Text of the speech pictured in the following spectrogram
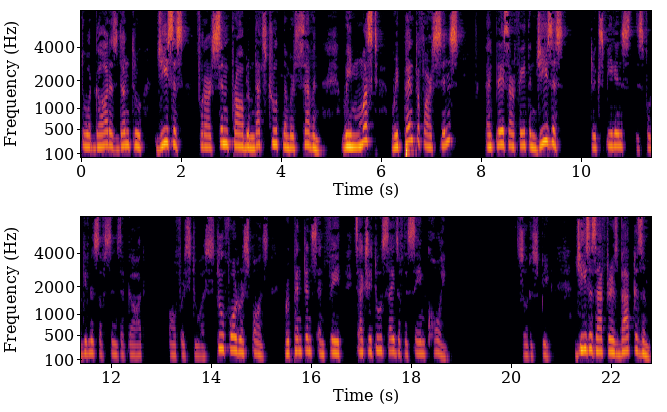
to what God has done through Jesus for our sin problem? That's truth number seven. We must repent of our sins and place our faith in Jesus to experience this forgiveness of sins that God offers to us. Twofold response, repentance and faith. It's actually two sides of the same coin, so to speak. Jesus, after his baptism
